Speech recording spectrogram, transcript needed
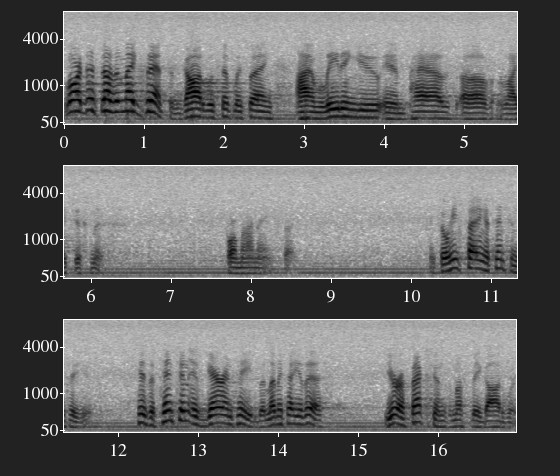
Lord, this doesn't make sense. And God was simply saying, I am leading you in paths of righteousness for my name's sake. And so he's paying attention to you. His attention is guaranteed. But let me tell you this. Your affections must be Godward.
